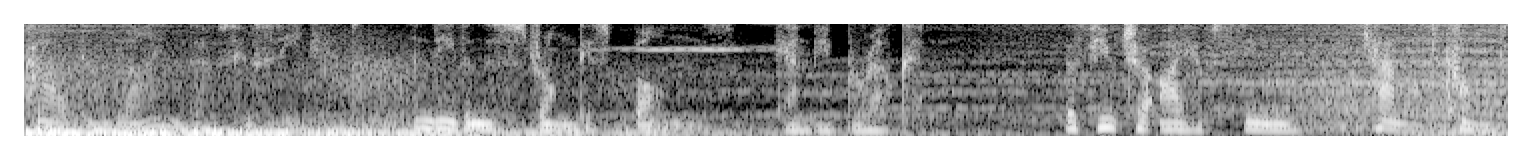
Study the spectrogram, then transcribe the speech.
Power can blind those who seek it, and even the strongest bonds can be broken. The future I have seen cannot come to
